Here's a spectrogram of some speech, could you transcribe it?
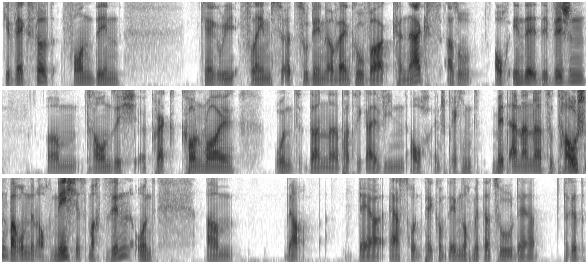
gewechselt von den Calgary Flames äh, zu den Vancouver Canucks. Also auch in der Division ähm, trauen sich äh, Craig Conroy und dann äh, Patrick Alvin auch entsprechend miteinander zu tauschen. Warum denn auch nicht? Es macht Sinn und ähm, ja, der Erstrunden-Pick kommt eben noch mit dazu, der Dritt-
